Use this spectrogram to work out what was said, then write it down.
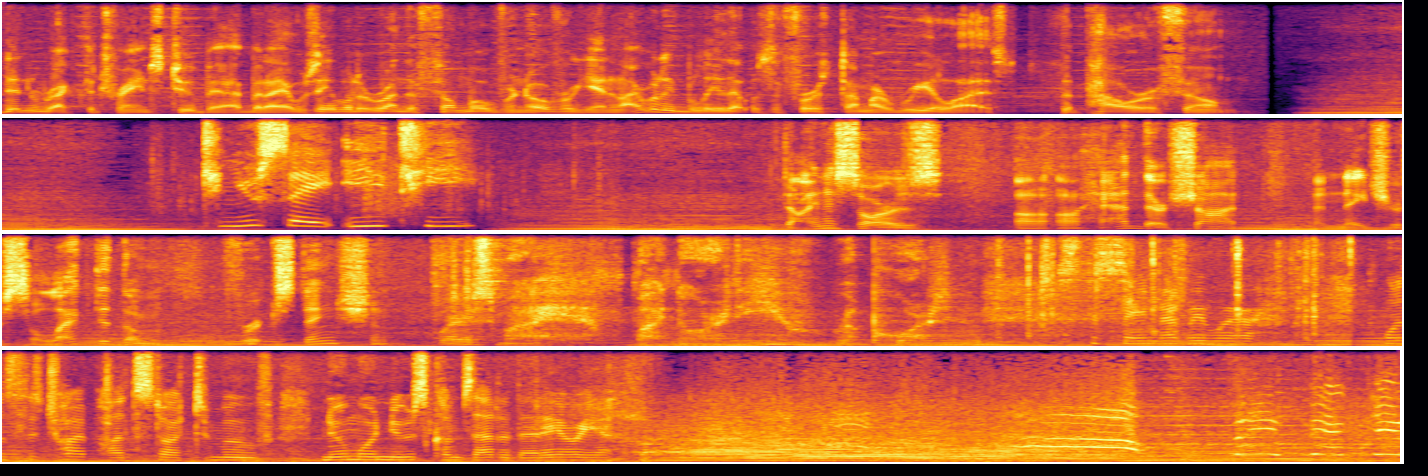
didn't wreck the trains too bad. But I was able to run the film over and over again, and I really believe that was the first time I realized the power of film. Can you say E.T.? Dinosaurs uh, uh, had their shot, and nature selected them for extinction. Where's my minority report? It's the same everywhere. Once the tripods start to move, no more news comes out of that area. B-51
